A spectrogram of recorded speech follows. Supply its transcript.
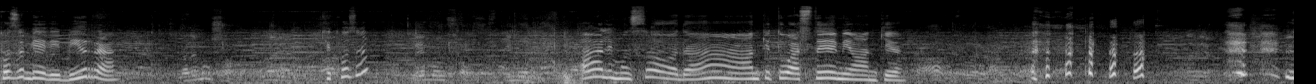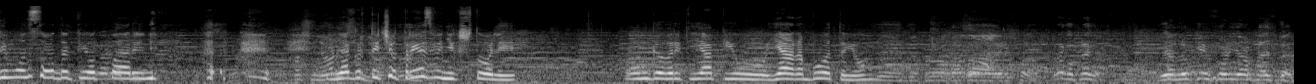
Cosa bevi? Soda. Che cosa? Lemon soda. Ah, limon soda. Ah, anche tu astemio anche. Лимон сода пьет парень. Я говорю, ты что, трезвенник что ли? Он говорит, я пью, я работаю. Prego, prego. We are looking for your husband.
